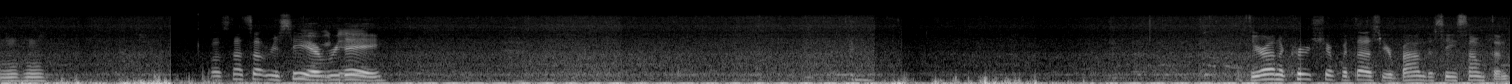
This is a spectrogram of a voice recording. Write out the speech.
Mm-hmm. Well, it's not something you see Every every day. day. If you're on a cruise ship with us, you're bound to see something.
